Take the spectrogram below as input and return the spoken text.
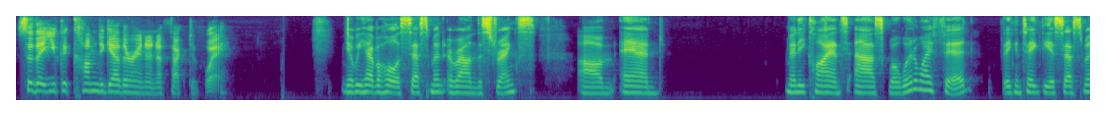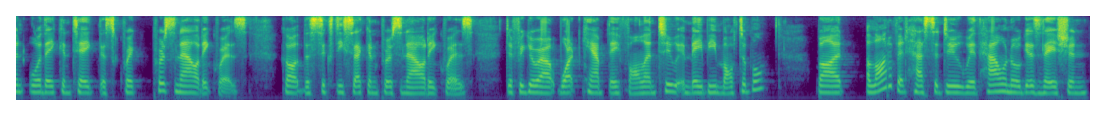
so that you could come together in an effective way. Yeah, we have a whole assessment around the strengths. Um, and many clients ask, well, where do I fit? They can take the assessment or they can take this quick personality quiz, called the 60 second personality quiz, to figure out what camp they fall into. It may be multiple, but a lot of it has to do with how an organization,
